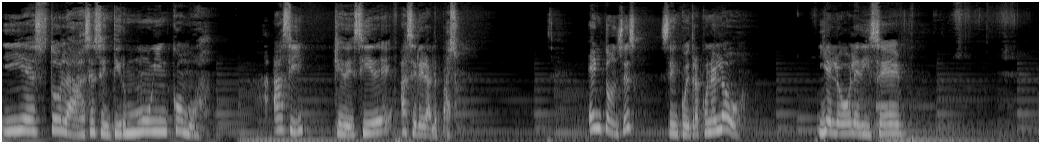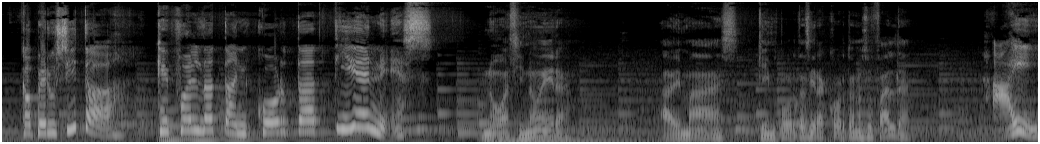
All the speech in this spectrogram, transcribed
Y esto la hace sentir muy incómoda. Así que decide acelerar el paso. Entonces se encuentra con el lobo. Y el lobo le dice, Caperucita, ¿qué falda tan corta tienes? No, así no era. Además, ¿qué importa si era corto o no su falda? Ay,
